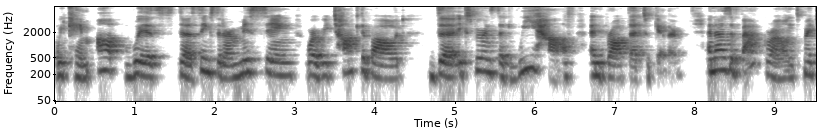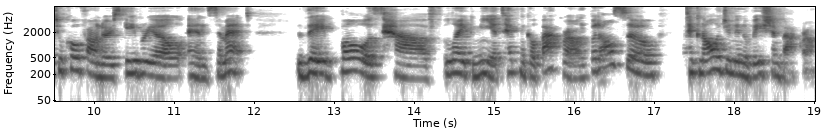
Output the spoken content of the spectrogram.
we came up with the things that are missing, where we talked about the experience that we have and brought that together. And as a background, my two co founders, Gabriel and Samet, they both have, like me, a technical background, but also technology and innovation background.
